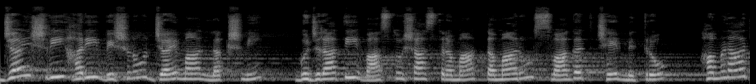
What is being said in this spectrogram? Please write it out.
જય શ્રી હરિ વિષ્ણુ, જય માં લક્ષ્મી. ગુજરાતી વાસ્તુશાસ્ત્રમાં તમારું સ્વાગત છે મિત્રો. હમણાં જ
